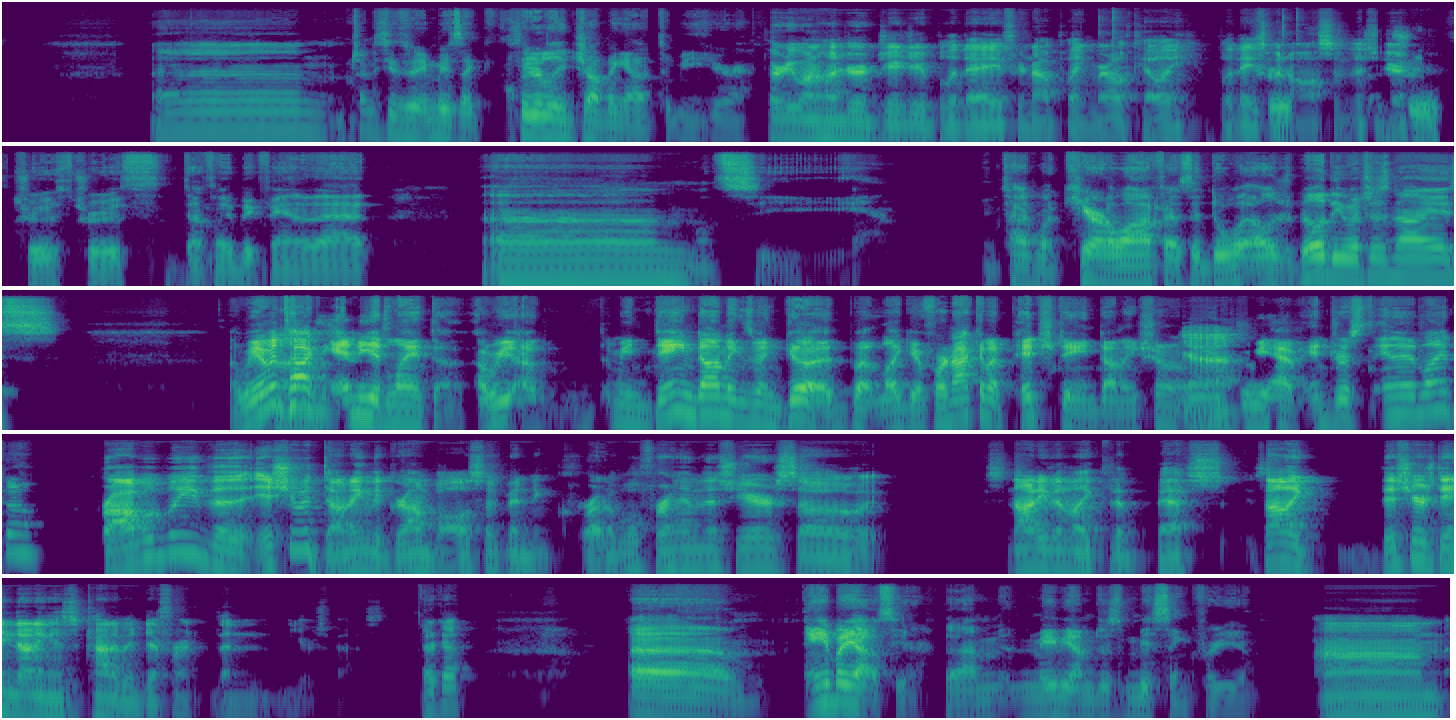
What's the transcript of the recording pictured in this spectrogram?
Um, I'm trying to see if there's anybody's like clearly jumping out to me here. 3100 JJ Bleday. If you're not playing Merrill Kelly, Bleday's been awesome this year. Truth, truth, truth. Definitely a big fan of that. Um, let's see. We talked about Kirilloff as a dual eligibility, which is nice. We haven't um, talked any Atlanta. Are we? Uh, I mean, Dane Dunning's been good, but like if we're not going to pitch Dane Dunning, shouldn't yeah. we? Do we have interest in Atlanta? Probably the issue with Dunning, the ground balls have been incredible for him this year. So it's not even like the best. It's not like this year's Dane Dunning has kind of been different than years past. Okay. Um, anybody else here that I'm maybe I'm just missing for you? Um,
